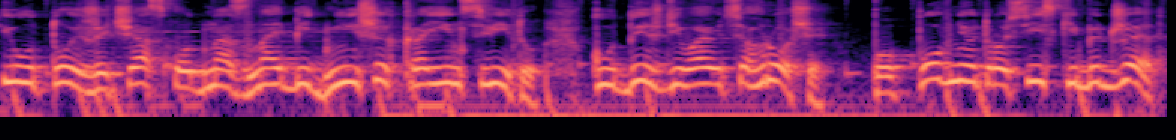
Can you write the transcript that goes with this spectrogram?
і у той же час одна з найбідніших країн світу. Куди ж діваються гроші? Поповнюють російський бюджет.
